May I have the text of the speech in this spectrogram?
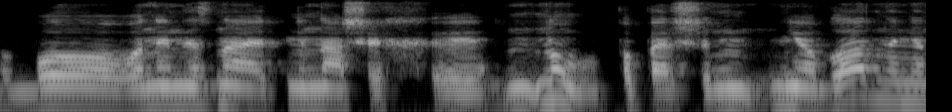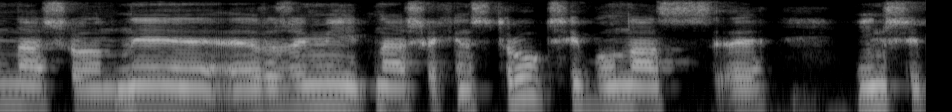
Бо вони не знають ні наших, е, ну по-перше, ні обладнання нашого, не розуміють наших інструкцій, бо у нас е, інший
